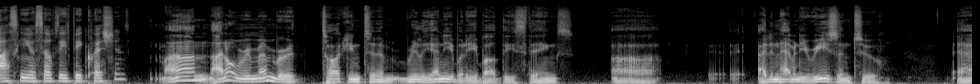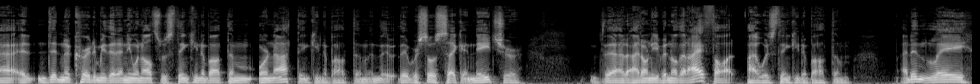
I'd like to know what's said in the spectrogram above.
asking yourself these big questions? Um, I don't remember talking to really anybody about these things. Uh, I didn't have any reason to. Uh, it didn't occur to me that anyone else was thinking about them or not thinking about them, and they, they, were so second nature that I don't even know that I thought I was thinking about them. I didn't lay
